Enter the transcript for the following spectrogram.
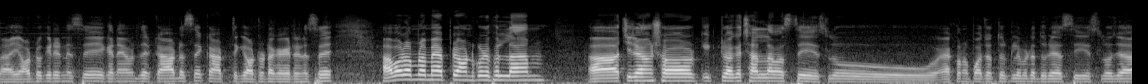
ভাই অটো কেটে নেছে, এখানে আমাদের কার্ড আছে কার্ড থেকে অটো টাকা কেটে নেছে। আবার আমরা ম্যাপটা অন করে ফেললাম। চিরাং সড়ক একটু আগে ছাড়লাম আসতে স্লো এখনও পঁচাত্তর কিলোমিটার দূরে আছি স্লো যা,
